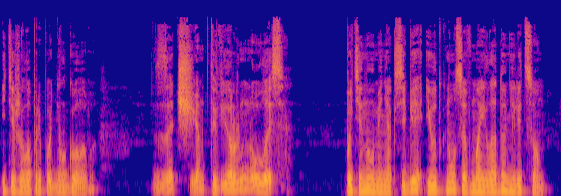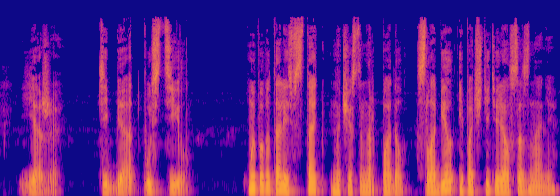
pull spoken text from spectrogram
и тяжело приподнял голову. «Зачем ты вернулась?» Потянул меня к себе и уткнулся в мои ладони лицом. «Я же тебя отпустил!» Мы попытались встать, но Честенер падал, слабел и почти терял сознание.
